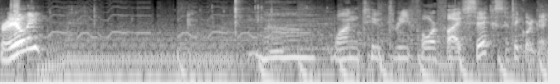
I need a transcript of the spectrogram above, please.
Really? Two, three, four, five, six. I think we're good.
